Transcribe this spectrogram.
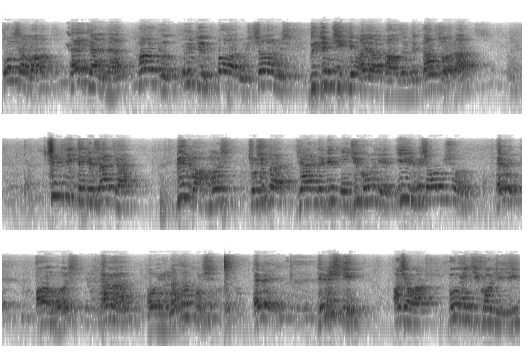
o sabah erkenden kalkıp ötüp bağırmış, çağırmış, bütün çiftliği ayağa kaldırdıktan sonra çiftlikte gezerken bir bakmış çocuklar yerde bir inci kolye eğilmiş almış onu. Evet almış hemen boynuna takmış. Evet demiş ki acaba bu inci kolyeyi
